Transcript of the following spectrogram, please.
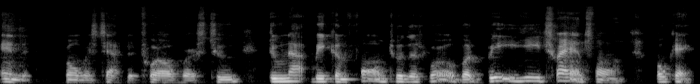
in Romans chapter 12, verse 2. Do not be conformed to this world, but be ye transformed. Okay,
